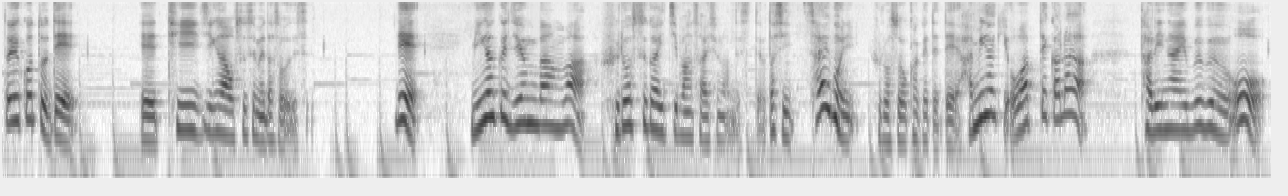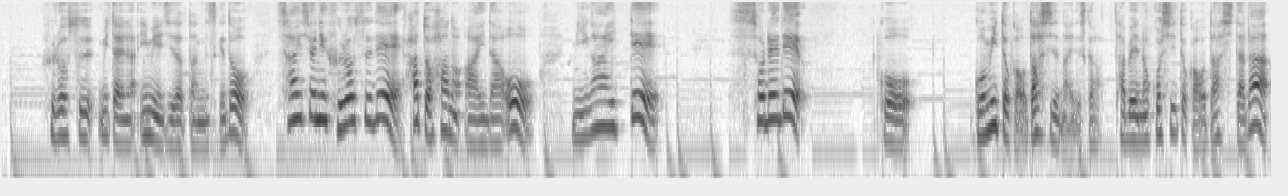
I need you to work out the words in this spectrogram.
ということで、えー、T 字がおすすめだそうです。で磨く順番はフロスが一番最初なんですって私最後にフロスをかけてて歯磨き終わってから足りない部分をフロスみたいなイメージだったんですけど最初にフロスで歯と歯の間を磨いてそれでこうゴミとかを出すじゃないですか。食べ残しとかを出したら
